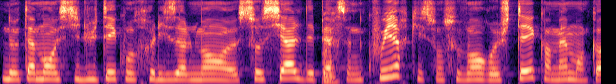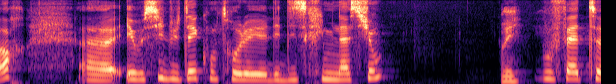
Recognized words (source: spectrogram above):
notamment aussi lutter contre l'isolement social des personnes queer, qui sont souvent rejetées quand même encore, et aussi lutter contre les, les discriminations? Oui. Vous faites,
